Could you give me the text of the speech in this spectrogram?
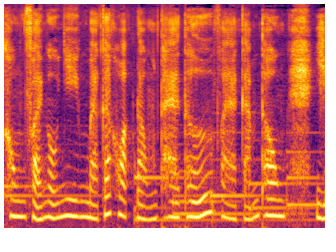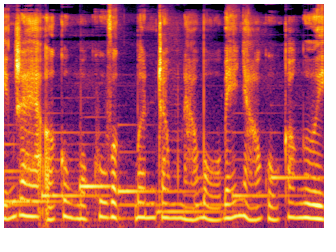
không phải ngẫu nhiên mà các hoạt động tha thứ và cảm thông diễn ra ở cùng một khu vực bên trong não bộ bé nhỏ của con người.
